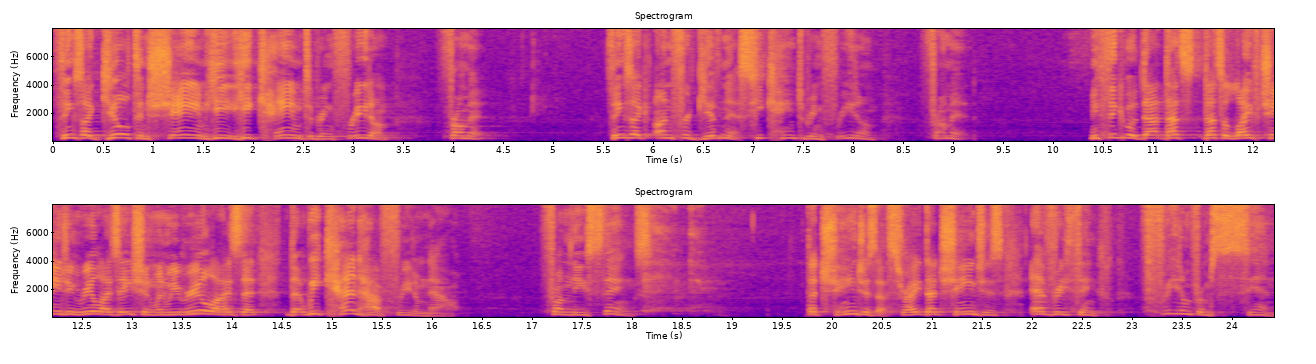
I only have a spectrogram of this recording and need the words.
Things like guilt and shame, he, he came to bring freedom from it. Things like unforgiveness, he came to bring freedom from it. I mean, think about that. That's, that's a life changing realization when we realize that, that we can have freedom now from these things. That changes us, right? That changes everything. Freedom from sin.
